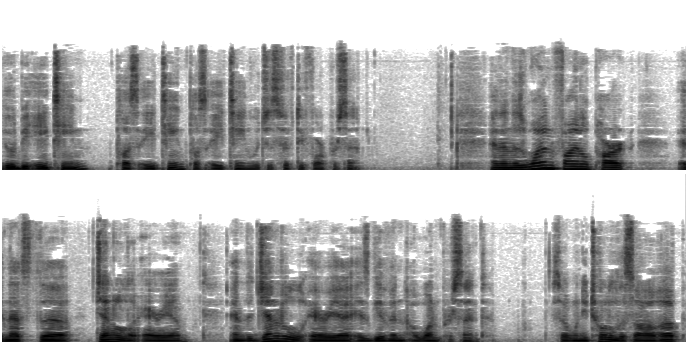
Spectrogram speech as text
it would be 18 plus 18 plus 18, which is 54%. And then there's one final part, and that's the genital area. And the genital area is given a 1%. So when you total this all up,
